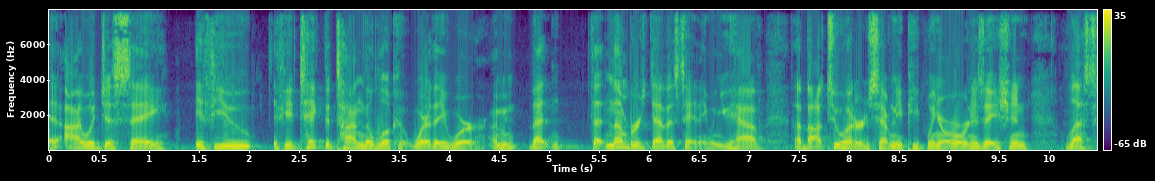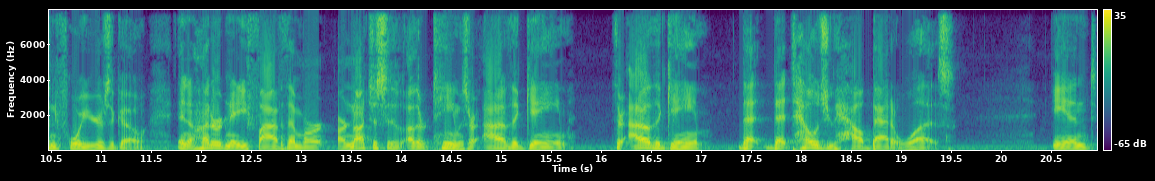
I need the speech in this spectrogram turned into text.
and I would just say if you if you take the time to look at where they were, I mean that that number is devastating. When you have about 270 people in your organization less than four years ago, and 185 of them are are not just other teams; they're out of the game. They're out of the game. That that tells you how bad it was, and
